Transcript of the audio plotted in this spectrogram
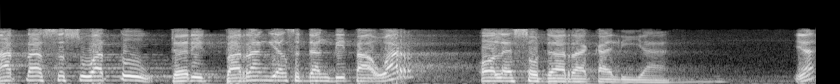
atas sesuatu dari barang yang sedang ditawar oleh saudara kalian. Ya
